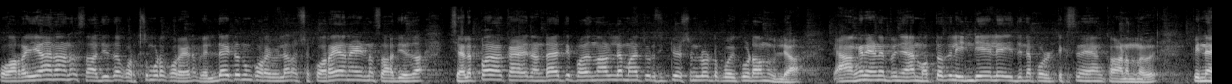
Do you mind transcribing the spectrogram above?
കുറയാനാണ് സാധ്യത. കുറച്ചും കൂടെ കുറയാൻ വലുതായിട്ടൊന്നും കുറയില്ല പക്ഷെ കുറയാനായിരുന്നു സാധ്യത. ചിലപ്പോൾ രണ്ടായിരത്തി പതിനാലിലെ മാറ്റൊരു സിറ്റുവേഷനിലോട്ട് പോയിക്കൂടാന്നുമില്ല. അങ്ങനെയാണ് ഇപ്പോൾ ഞാൻ മൊത്തത്തിൽ ഇന്ത്യയിലെ ഇതിന്റെ പൊളിറ്റിക്സിനെ ഞാൻ കാണുന്നത്. പിന്നെ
